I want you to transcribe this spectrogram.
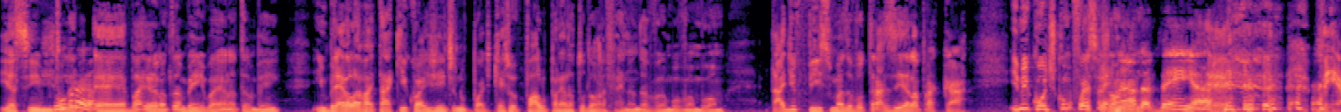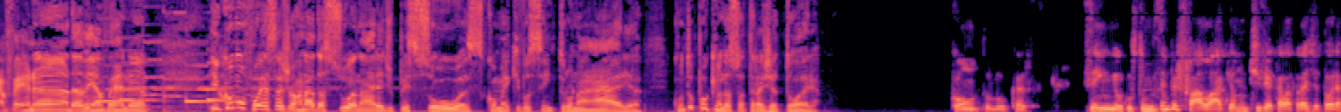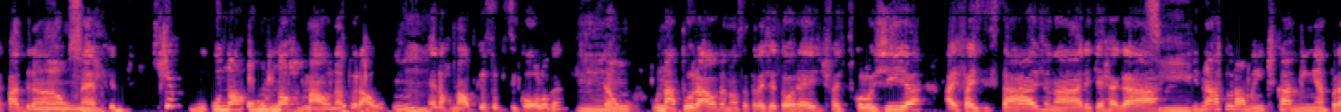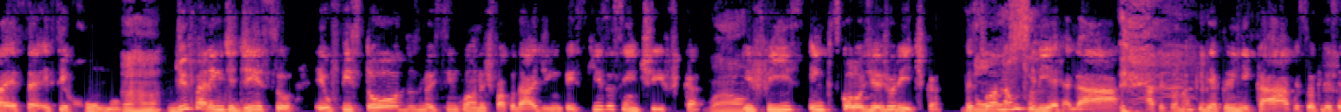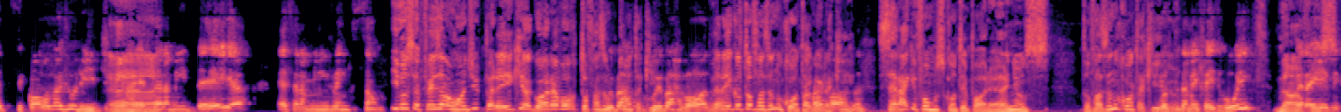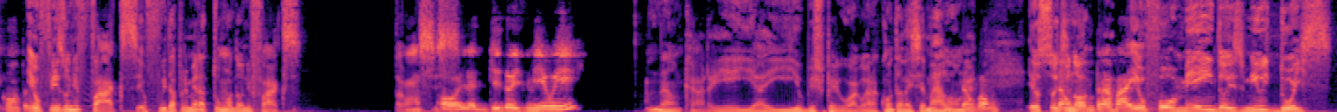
E assim, muito legal. É, baiana também, baiana também. Em breve ela vai estar aqui com a gente no podcast. Eu falo para ela toda hora, Fernanda, vamos, vamos, vamos. Tá difícil, mas eu vou trazer ela pra cá. E me conte como foi essa Fernanda, jornada. Fernanda, venha! É. venha, Fernanda, venha, Fernanda. E como foi essa jornada sua na área de pessoas? Como é que você entrou na área? Conta um pouquinho da sua trajetória. Conto, Lucas. Sim, eu costumo sempre falar que eu não tive aquela trajetória padrão, né? Sim. né? Porque que é o, no, o normal, natural? Um uhum. é normal porque eu sou psicóloga, uhum. então o natural da nossa trajetória é a gente faz psicologia, aí faz estágio na área de RH Sim. e naturalmente caminha para esse rumo. Uhum. Diferente disso, eu fiz todos os meus cinco anos de faculdade em pesquisa científica Uau. e fiz em psicologia jurídica. A pessoa Nossa. não queria RH, a pessoa não queria clinicar, a pessoa queria ser psicóloga jurídica. Essa era a minha ideia essa era a minha invenção. E você fez aonde? Peraí que agora eu vou, tô fazendo Rui conta aqui. Rui Barbosa. Peraí que eu tô fazendo conta Rui agora Barbosa. aqui. Será que fomos contemporâneos? Tô fazendo conta aqui. Você viu? também fez Rui? Não, Peraí, fiz, me conta. Eu fiz Unifax. Eu fui da primeira turma da Unifax. Então, Olha, de 2000 e... Não, cara, e aí o bicho pegou. Agora a conta vai ser mais longa. Então vamos, eu sou então de no... vamos travar. Eu formei em 2002.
